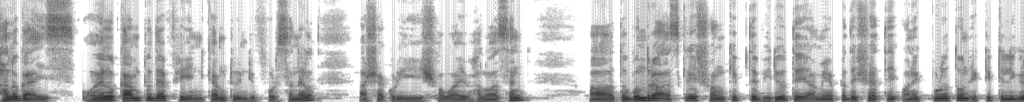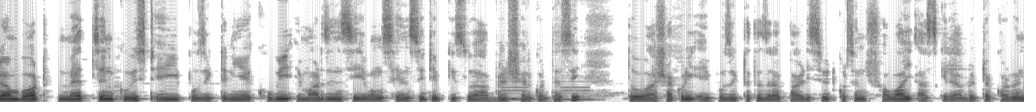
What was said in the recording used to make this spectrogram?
Hello guys welcome to the free income twenty four channel আশা করি সবাই ভালো আছেন। তো বন্ধুরা, আজকের সংক্ষিপ্ত ভিডিওতে আমি আপনাদের সাথে অনেক পুরাতন একটি Telegram bot math chain quest এই প্রজেক্টটা নিয়ে খুবই এমার্জেন্সি এবং সেনসিটিভ কিছু আপডেট শেয়ার করতেছি। তো আশা করি এই প্রজেক্টটাতে যারা পার্টিসিপেট করছেন, সবাই আজকের আপডেটটা করবেন।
